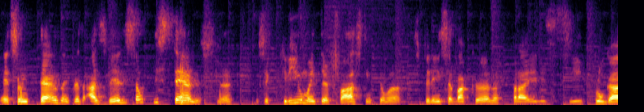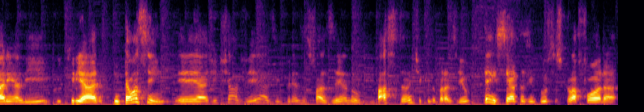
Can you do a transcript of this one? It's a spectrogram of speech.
é, são internos da empresa, às vezes são externos, né? Você cria uma interface, tem que ter uma experiência bacana para eles se plugarem ali e criarem. Então, assim, é, a gente já vê as empresas fazendo bastante aqui no Brasil. Tem certas indústrias que lá fora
